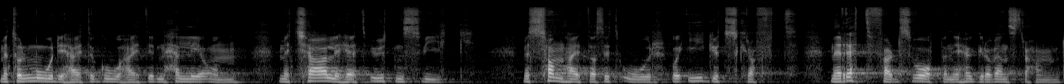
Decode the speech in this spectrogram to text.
med tålmodighet og godhet i Den hellige ånd, med kjærlighet uten svik, med sannheta sitt ord og i Guds kraft, med rettferdsvåpen i høyre og venstre hånd.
